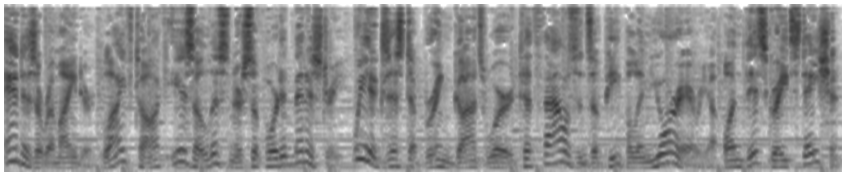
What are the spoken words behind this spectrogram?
And as a reminder, Life Talk is a listener supported ministry. We exist to bring God's Word to thousands of people in your area on this great station.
